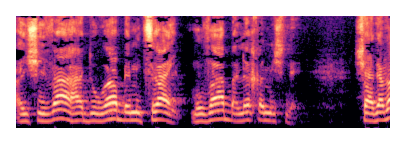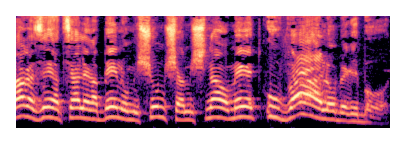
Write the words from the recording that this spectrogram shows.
הישיבה ההדורה במצרים, מובא בלחם משנה. שהדבר הזה יצא לרבנו משום שהמשנה אומרת ובאה לו בריבועות,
